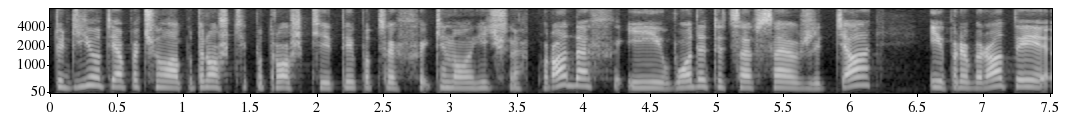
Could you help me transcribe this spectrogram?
тоді от я почала потрошки-потрошки йти по цих кінологічних порадах і вводити це все в життя і прибирати е,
